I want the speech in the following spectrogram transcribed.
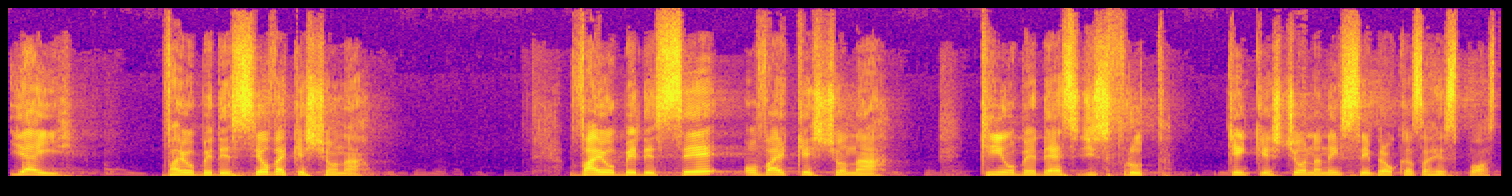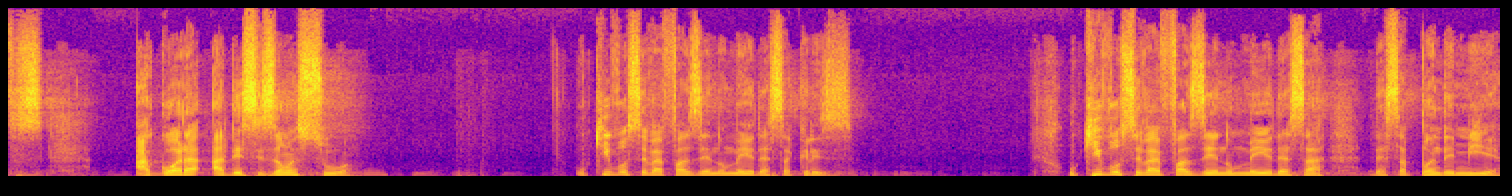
e aí? Vai obedecer ou vai questionar? Vai obedecer ou vai questionar? Quem obedece desfruta. Quem questiona nem sempre alcança respostas. Agora a decisão é sua. O que você vai fazer no meio dessa crise? O que você vai fazer no meio dessa, dessa pandemia?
